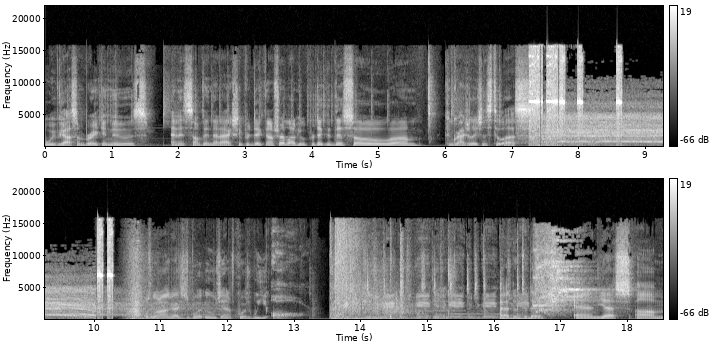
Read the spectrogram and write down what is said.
we've got some breaking news, and it's something that I actually predicted. I'm sure a lot of people predicted this, so um, congratulations to us. What's going on, guys? It's your boy Ooch, and of course, we are once again. How y'all doing today? And yes, um,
